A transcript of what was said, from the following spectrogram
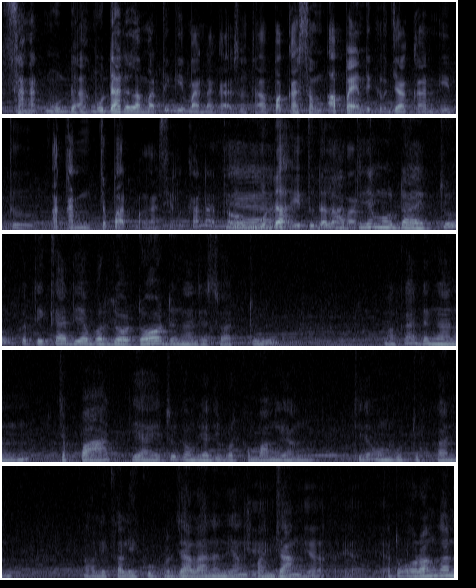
sangat mudah. Mudah dalam arti gimana Kak Suta? Apakah sem- apa yang dikerjakan itu akan cepat menghasilkan atau Ya, mudah itu dalam Artinya arti mudah itu ketika dia berjodoh dengan sesuatu, maka dengan cepat ya itu akan menjadi berkembang yang tidak membutuhkan uh, lika-liku perjalanan yang Oke, panjang. Ya, ya, ya. Atau orang kan,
